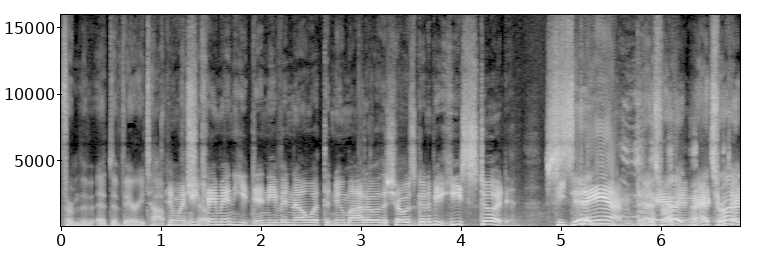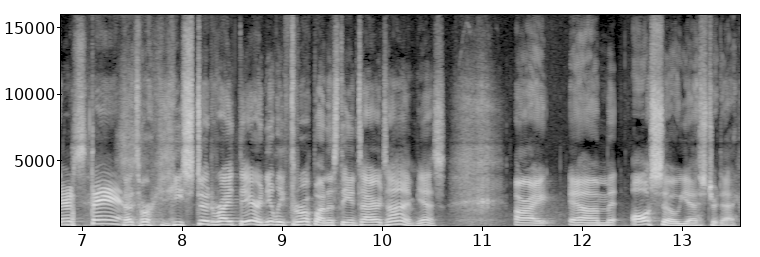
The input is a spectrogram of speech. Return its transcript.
from the at the very top And when he show. came in, he didn't even know what the new motto of the show was going to be. He stood. He did. Stand. That's right. That's McIntyre, right. Stand. That's where he stood right there and nearly threw up on us the entire time. Yes. All right. Um, also, yesterday,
